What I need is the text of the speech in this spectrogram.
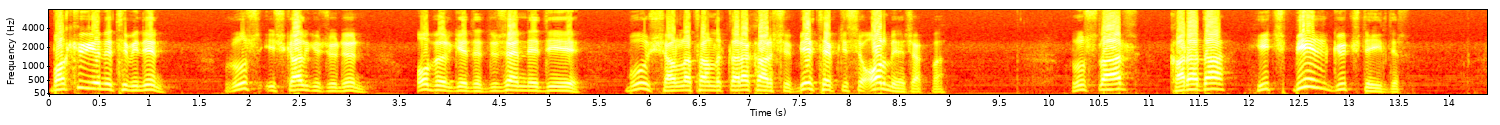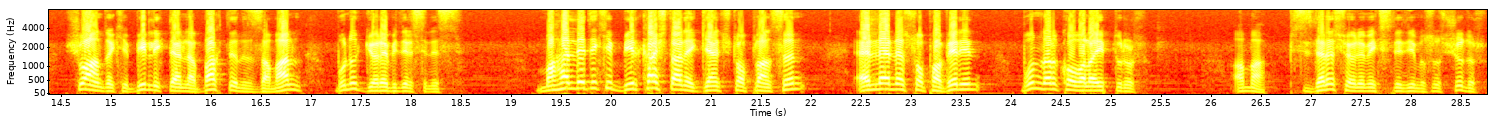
Bakü yönetiminin Rus işgal gücünün o bölgede düzenlediği bu şarlatanlıklara karşı bir tepkisi olmayacak mı? Ruslar karada hiçbir güç değildir. Şu andaki birliklerine baktığınız zaman bunu görebilirsiniz. Mahalledeki birkaç tane genç toplansın, ellerine sopa verin, bunları kovalayıp durur. Ama sizlere söylemek istediğim husus şudur.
